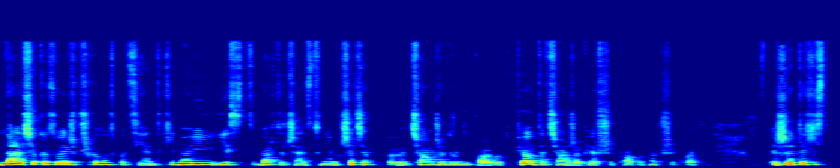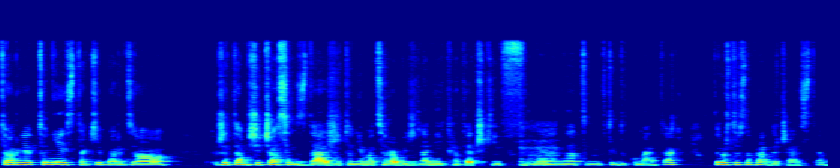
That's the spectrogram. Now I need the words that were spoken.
No ale się okazuje, że przychodzą te pacjentki, no i jest bardzo często, nie wiem, trzecia ciąża, drugi poród, piąta ciąża, pierwszy poród na przykład. Że te historie to nie jest takie bardzo, że tam się czasem zdarzy, to nie ma co robić dla niej krateczki w, Mhm. na tym, w tych dokumentach, tylko że to jest naprawdę częste.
